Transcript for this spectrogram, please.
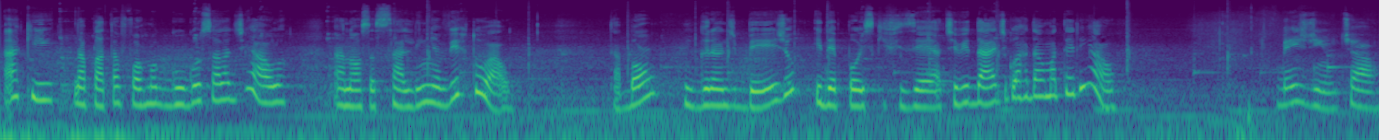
aqui na plataforma Google Sala de Aula, a nossa salinha virtual, tá bom? Um grande beijo e depois que fizer a atividade, guardar o material. Beijinho, tchau.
